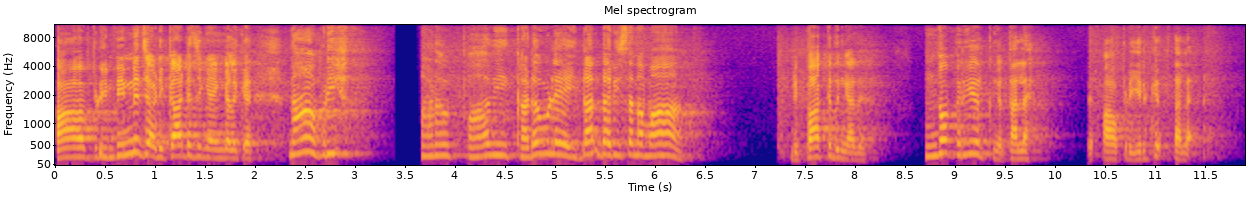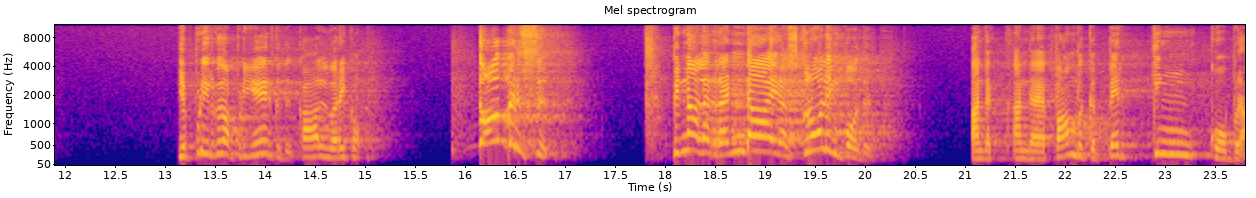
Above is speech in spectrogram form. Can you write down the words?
அப்படி நின்றுச்சு அப்படி காட்டுச்சுங்க எங்களுக்கு. நான் அப்படி அட பாவி கடவுளே இதான் தரிசனமா? இப்படி பார்க்குதுங்க அது. இந்த பெரிய இருக்குங்க தலை. அப்படி இருக்கு தலை. எப்படி இருக்குதோ அப்படியே இருக்குது கால் வரைக்கும். பெருசு. பின்னால ரெண்டாயிரம் ஸ்க்ரோலிங் போகுது. அந்த அந்த பாம்புக்கு பேர் கிங் கோப்ரா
